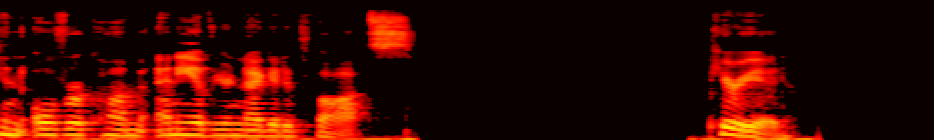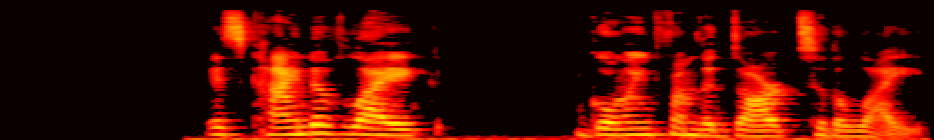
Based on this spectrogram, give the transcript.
can overcome any of your negative thoughts. Period. It's kind of like going from the dark to the light.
